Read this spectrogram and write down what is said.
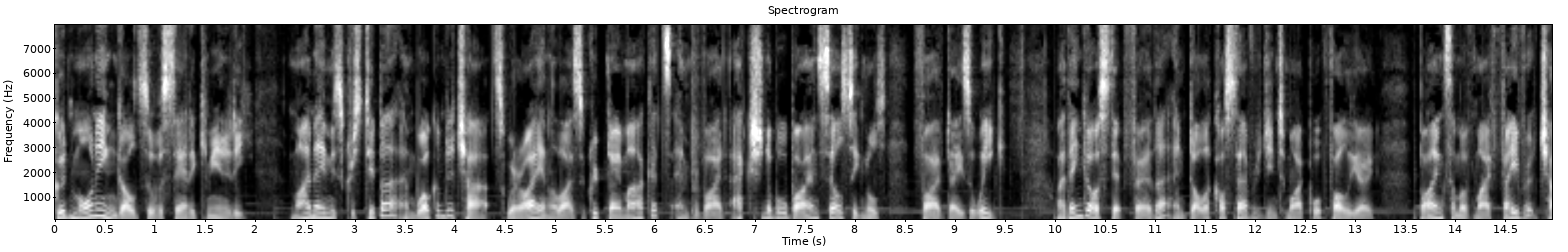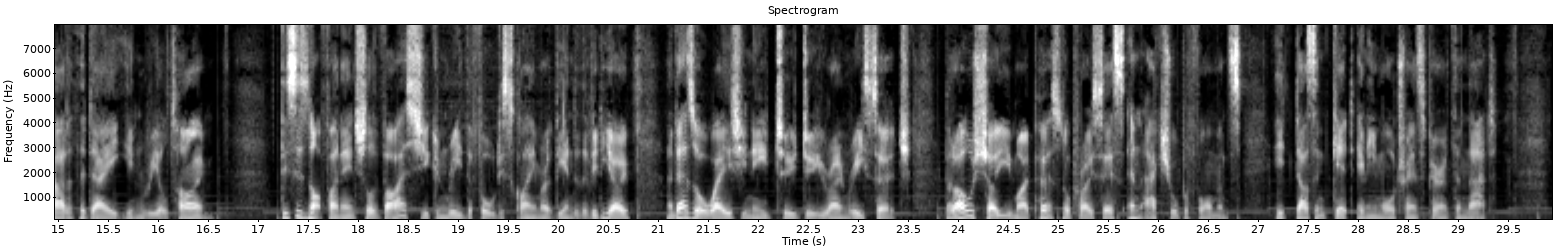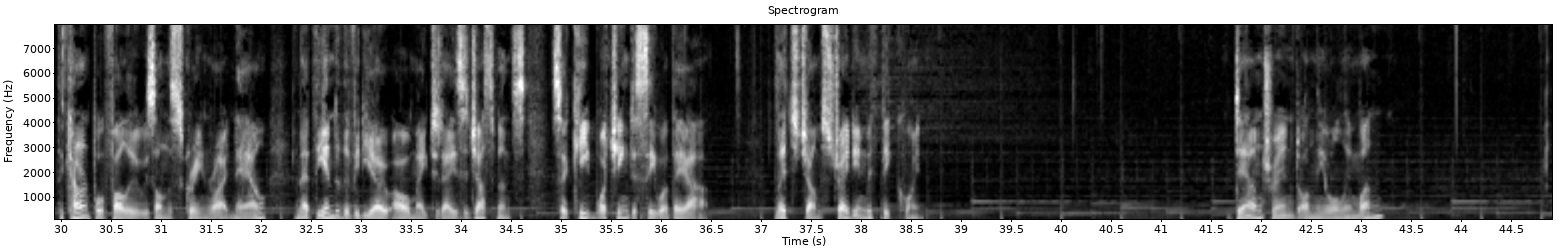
Good morning, Gold Silver Standard community. My name is Chris Tipper, and welcome to Charts, where I analyse the crypto markets and provide actionable buy and sell signals five days a week. I then go a step further and dollar cost average into my portfolio, buying some of my favourite chart of the day in real time. This is not financial advice, you can read the full disclaimer at the end of the video, and as always, you need to do your own research. But I will show you my personal process and actual performance. It doesn't get any more transparent than that. The current portfolio is on the screen right now, and at the end of the video, I'll make today's adjustments, so keep watching to see what they are. Let's jump straight in with Bitcoin. Downtrend on the all in one,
